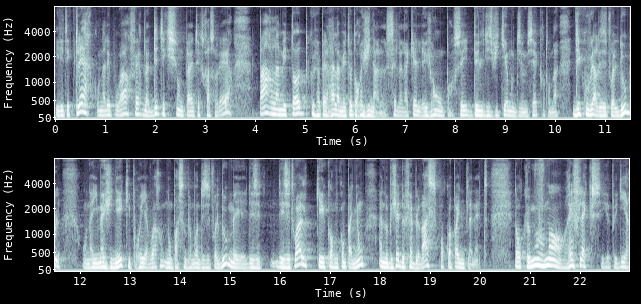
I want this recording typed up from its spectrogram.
il était clair qu'on allait pouvoir faire de la détection de planètes extrasolaires par la méthode que j'appellerais la méthode originale, celle à laquelle les gens ont pensé dès le 18e ou 19e siècle, quand on a découvert les étoiles doubles. On a imaginé qu'il pourrait y avoir non pas simplement des étoiles doubles, mais des, étoiles qui aient comme compagnon un objet de faible masse, pourquoi pas une planète. Donc le mouvement réflexe, je puis dire,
